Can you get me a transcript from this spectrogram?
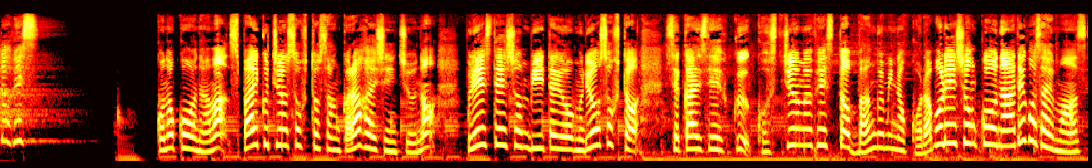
ドフェスこのコーナーはスパイクチューンソフトさんから配信中のプレイステーションビータ用無料ソフト世界征服コスチュームフェスト番組のコラボレーションコーナーでございます。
